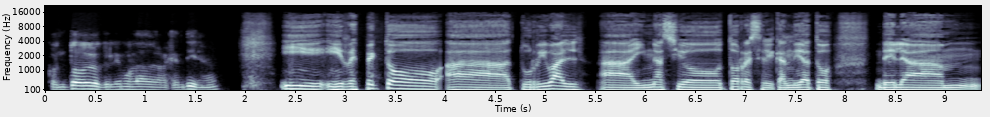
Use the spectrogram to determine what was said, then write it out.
con todo lo que le hemos dado a la Argentina. Y, respecto a tu rival, a Ignacio Torres, el candidato de la mm,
